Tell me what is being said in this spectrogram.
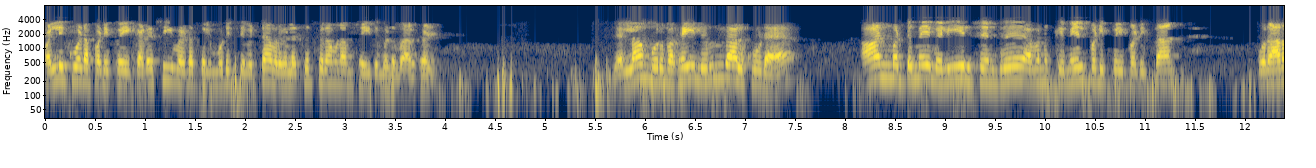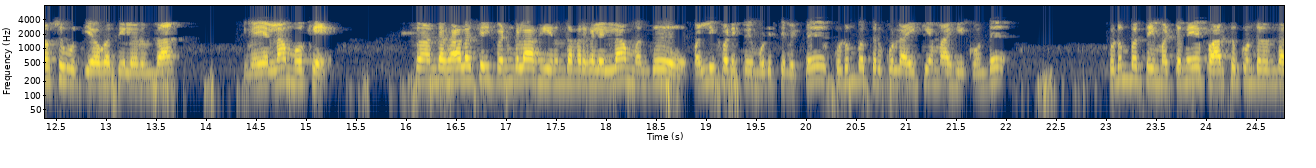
பள்ளிக்கூட படிப்பை கடைசி வருடத்தில் முடித்துவிட்டு அவர்களுக்கு திருமணம் செய்து விடுவார்கள். இதெல்லாம் ஒரு வகையில் இருந்தால் கூட ஆண் மட்டுமே வெளியில் சென்று அவனுக்கு மேல் படிப்பை படித்தான் ஒரு அரசு உத்தியோகத்தில் இருந்தான். இவையெல்லாம் ஓகே. ஸோ அந்த காலத்தில் பெண்களாக இருந்தவர்கள் எல்லாம் வந்து பள்ளி படிப்பை முடித்துவிட்டு குடும்பத்திற்குள் ஐக்கியமாகி கொண்டு குடும்பத்தை மட்டுமே பார்த்து கொண்டிருந்த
